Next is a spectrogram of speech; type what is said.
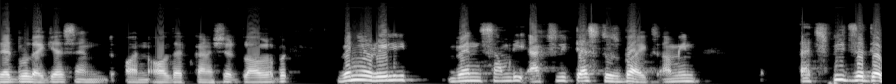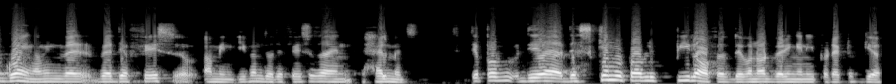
Red Bull, I guess, and on all that kind of shit, blah blah. But when you're really, when somebody actually tests those bikes, I mean, at speeds that they're going, I mean, where where their face, uh, I mean, even though their faces are in helmets, they probably their their skin would probably peel off if they were not wearing any protective gear.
